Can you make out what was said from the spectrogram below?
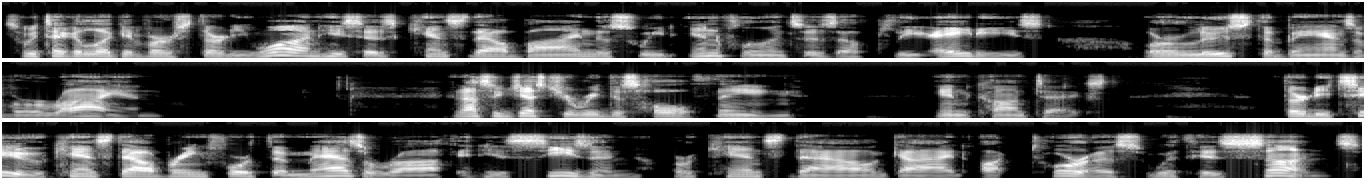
so we take a look at verse 31. He says, Canst thou bind the sweet influences of Pleiades or loose the bands of Orion? And I suggest you read this whole thing in context. 32. Canst thou bring forth the Mazzaroth in his season, or canst thou guide Arcturus with his sons?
